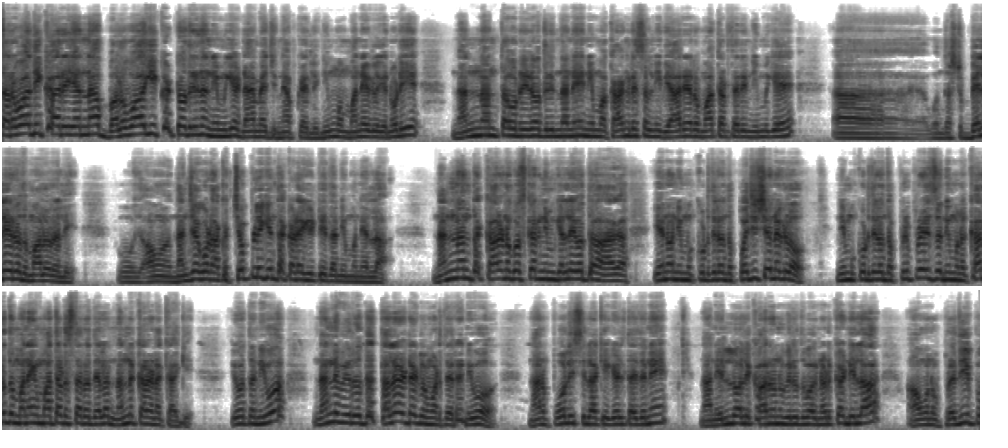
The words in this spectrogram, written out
ಸರ್ವಾಧಿಕಾರಿಯನ್ನ ಬಲವಾಗಿ ಕಟ್ಟೋದ್ರಿಂದ ನಿಮಗೆ ಡ್ಯಾಮೇಜ್ ಜ್ಞಾಪಕ ಇರಲಿ. ನಿಮ್ಮ ಮನೆಗಳಿಗೆ ನೋಡಿ, ನನ್ನಂತವ್ರು ಇರೋದ್ರಿಂದನೇ ನಿಮ್ಮ ಕಾಂಗ್ರೆಸ್ ಅಲ್ಲಿ ನೀವು ಯಾರ್ಯಾರು ಮಾತಾಡ್ತಾರೆ, ನಿಮಗೆ ಒಂದಷ್ಟು ಬೆಲೆ ಇರೋದು ಮಾಲೂರಲ್ಲಿ. ನಂಜೇಗೌಡ ಹಾಕೋ ಚಪ್ಪಲಿಗಿಂತ ಕಡೆಗಿಟ್ಟಿದ್ದ ನಿಮ್ಮನ್ನೆಲ್ಲ. ನನ್ನಂತ ಕಾರಣಕ್ಕೋಸ್ಕರ ನಿಮ್ಗೆಲ್ಲ ಇವತ್ತು ಏನೋ ನಿಮ್ಗೆ ಕೊಡ್ತಿರೋಂಥ ಪೊಸಿಷನ್ಗಳು ನಿಮ್ಗೆ ಕೊಡ್ತಿರೋಂಥ ಪ್ರಿಫರೆನ್ಸ್ ನಿಮ್ಮನ್ನ ಕರೆದು ಮನೆಗೆ ಮಾತಾಡಿಸ್ತಾ ಇರೋದೆಲ್ಲ ನನ್ನ ಕಾರಣಕ್ಕಾಗಿ. ಇವತ್ತು ನೀವು ನನ್ನ ವಿರುದ್ಧ ತಲೆಹರಟೆಗಳು ಮಾಡ್ತಾರೆ ನೀವು. ನಾನು ಪೊಲೀಸ್ ಇಲಾಖೆಗೆ ಹೇಳ್ತಾ ಇದ್ದೀನಿ, ನಾನು ಎಲ್ಲೂ ಅಲ್ಲಿ ಕಾನೂನು ವಿರುದ್ಧವಾಗಿ ನಡ್ಕೊಂಡಿಲ್ಲ. ಅವನು ಪ್ರದೀಪ್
